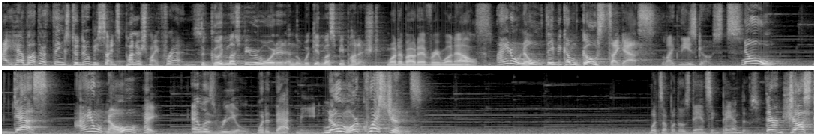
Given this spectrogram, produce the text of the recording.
I have other things to do besides punish my friends. The good must be rewarded and the wicked must be punished. What about everyone else? I don't know, they become ghosts, I guess. Like these ghosts. No! Guess! I don't know! Hey, L is real. What did that mean? No more questions! What's up with those dancing pandas? They're just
